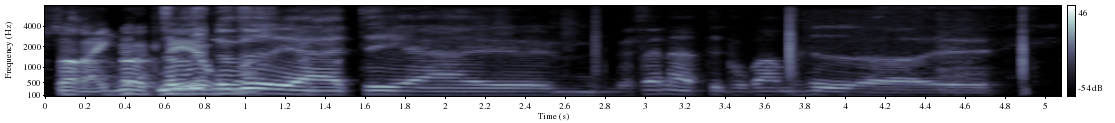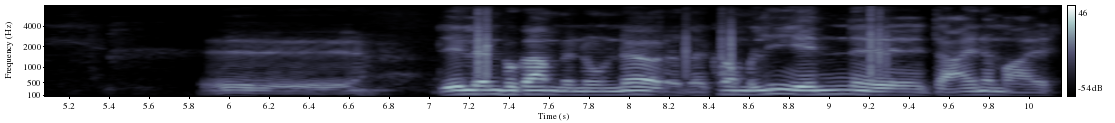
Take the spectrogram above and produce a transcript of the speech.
Så er der ikke noget at nu, nu ved jeg, at det er, øh, hvad fanden er det program hedder, øh, øh, det er et eller andet program med nogle nørder, der kommer lige inden øh, Dynamite.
